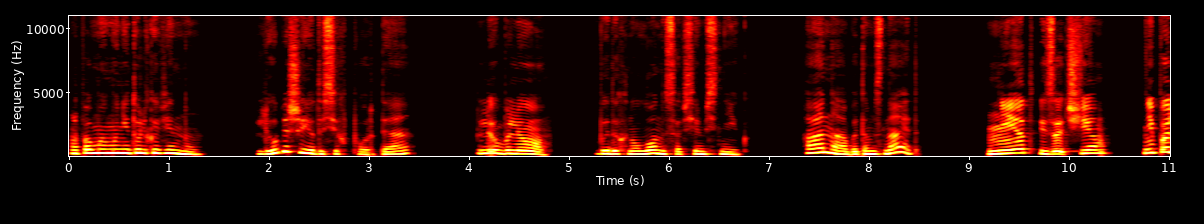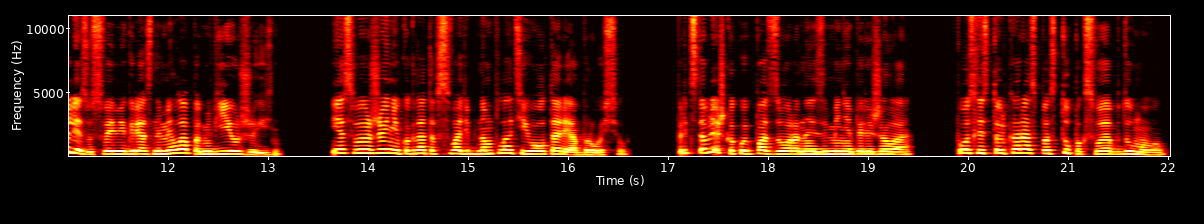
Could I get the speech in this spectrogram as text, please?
А по-моему, не только вину. Любишь ее до сих пор, да? Люблю. Выдохнул он и совсем сник. А она об этом знает? Нет, и зачем? Не полезу своими грязными лапами в ее жизнь. Я свою Женю когда-то в свадебном платье у алтаря бросил. Представляешь, какой позор она из-за меня пережила? После столько раз поступок свой обдумывал.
